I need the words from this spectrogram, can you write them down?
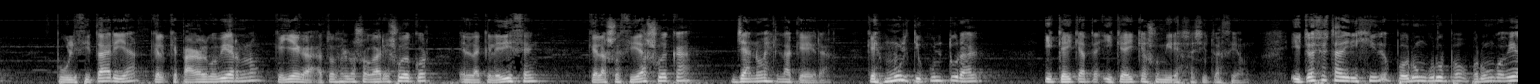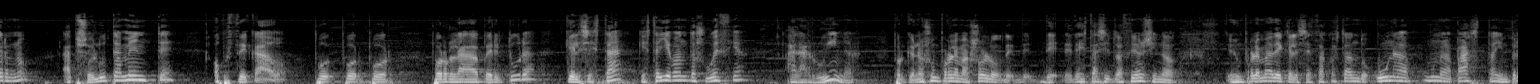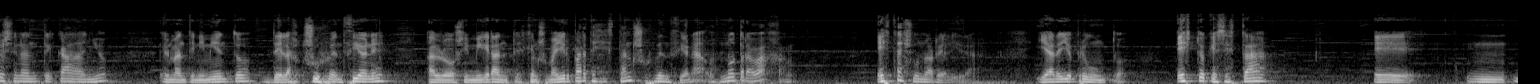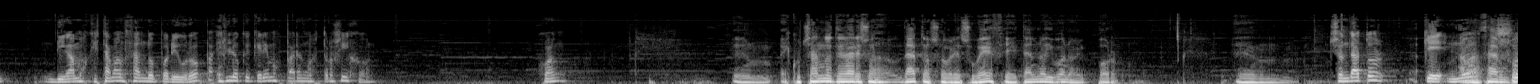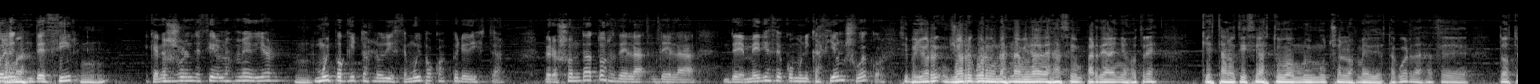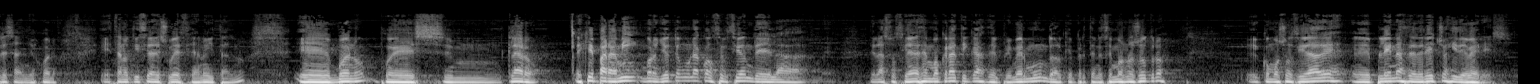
publicitaria que, que paga el gobierno, que llega a todos los hogares suecos, en la que le dicen que la sociedad sueca ya no es la que era, que es multicultural y que hay que, y que, hay que asumir esa situación. Y todo eso está dirigido por un grupo, por un gobierno absolutamente obcecado por, por, por, por la apertura que les está, que está llevando a Suecia a la ruina. Porque no es un problema solo de, de, de, esta situación, sino es un problema de que les está costando una, una pasta impresionante cada año el mantenimiento de las subvenciones a los inmigrantes, que en su mayor parte están subvencionados, no trabajan. Esta es una realidad. Y ahora yo pregunto, esto que se está, eh, digamos que está avanzando por Europa, ¿es lo que queremos para nuestros hijos? Juan. Eh, escuchándote dar esos datos sobre Suecia y tal, ¿no? Y bueno, y por... Eh, Son datos que no suelen decir... Uh -huh que no se suelen decir en los medios, mm. muy poquitos lo dicen, muy pocos periodistas, pero son datos de la de la de medios de comunicación suecos. Sí, pero yo, yo recuerdo unas navidades hace un par de años o tres que esta noticia estuvo muy mucho en los medios, ¿te acuerdas? Hace dos, tres años. Bueno, esta noticia de Suecia, ¿no? Y tal, ¿no? Eh, bueno, pues, um, claro, es que para mí, bueno, yo tengo una concepción de la de las sociedades democráticas del primer mundo al que pertenecemos nosotros eh, como sociedades eh, plenas de derechos y deberes.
